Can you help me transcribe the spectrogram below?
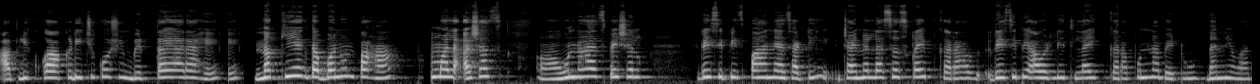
आपली काकडीची कोशिंबीर तयार आहे. नक्की एकदा बनवून पहा. तुम्हाला अशाच उन्हाळ्यात स्पेशल रेसिपीज पाहण्यासाठी चॅनलला सबस्क्राईब करा. रेसिपी आवडली लाईक करा. पुन्हा भेटू. धन्यवाद.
